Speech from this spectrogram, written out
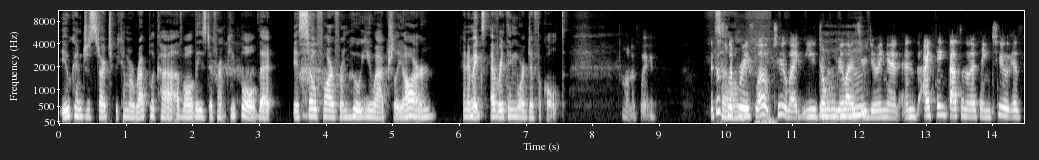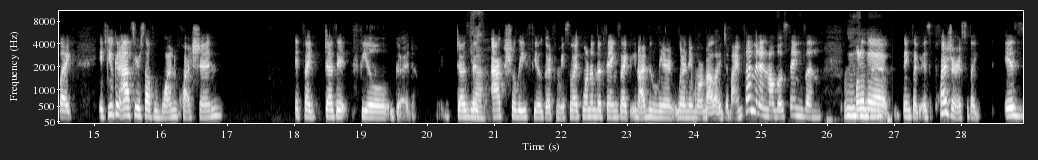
you can just start to become a replica of all these different people that is so far from who you actually are Mhm. And it makes everything more difficult. Honestly. It's a slippery slope too. Like you don't realize Mhm. you're doing it. And I think that's another thing too is like if you can ask yourself one question, it's like, does it feel good? Does Yeah. this actually feel good for me? So like one of the things like, you know, I've been lear- learning more about like divine feminine and all those things. And one of Mhm. the things like is pleasure. So like is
